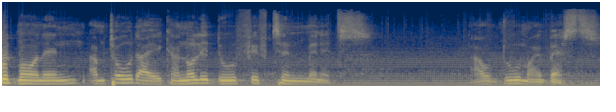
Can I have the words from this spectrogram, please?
Good morning. I'm told I can only do 15 minutes. I'll do my best.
